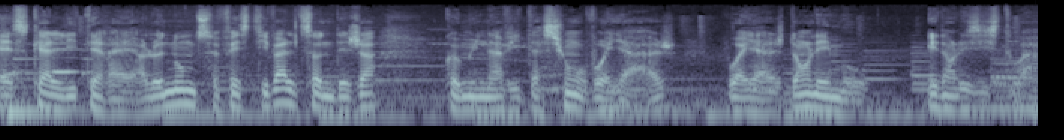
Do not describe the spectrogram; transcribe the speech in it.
Escale littéraire, le nom de ce festival sonne déjà comme une invitation au voyage, voyage dans les mots et dans les histoires.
